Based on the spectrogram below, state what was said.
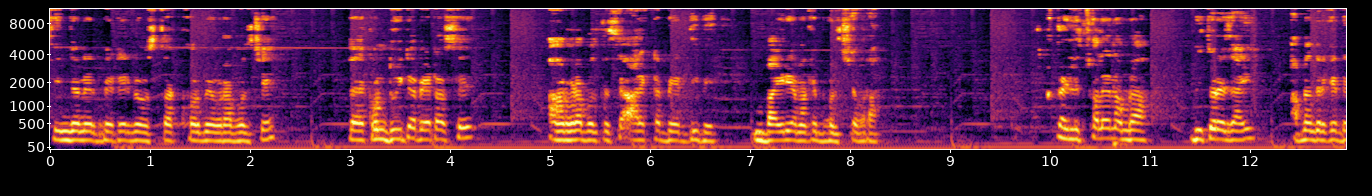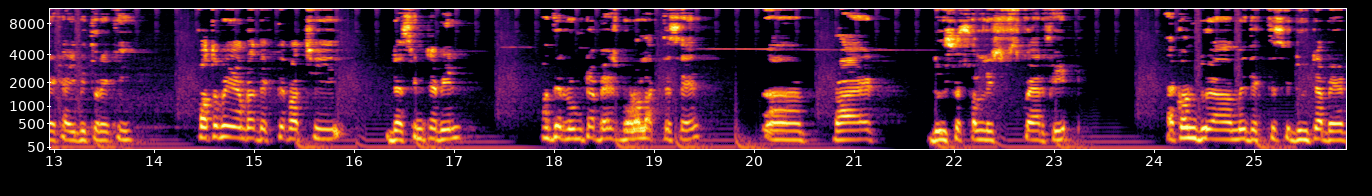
তিনজনের বেডের ব্যবস্থা করবে, ওরা বলছে। তো এখন দুইটা বেড আছে, আর ওরা বলতেছে আরেকটা বেড দিবে। বাইরে আমাকে বলছে ওরা। তাইলে চলেন আমরা ভিতরে যাই, আপনাদেরকে দেখাই ভিতরে কি। প্রথমেই আমরা দেখতে পাচ্ছি ড্রেসিং টেবিল। আমাদের রুমটা বেশ বড় লাগতেছে প্রায় দুইশো চল্লিশ স্কোয়ার ফিট। এখন আমি দেখতেছি দুইটা বেড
